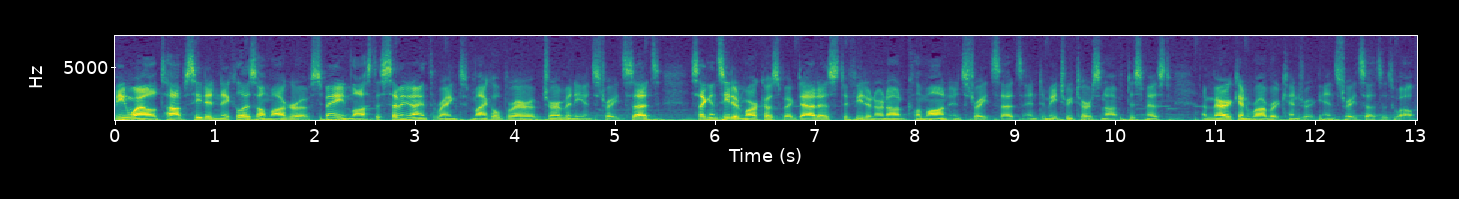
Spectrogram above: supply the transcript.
Meanwhile, top seeded Nicolas Almagro of Spain lost to 79th ranked Michael Berrer of Germany in straight sets. Second seeded Marcos Baghdatis defeated Arnaud Clement in straight sets, and Dmitry Tursunov dismissed American Robert Kendrick in straight sets as well.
